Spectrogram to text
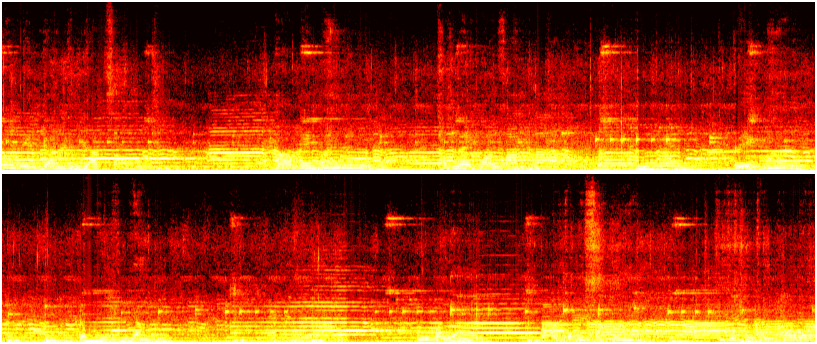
ต้องเรียนยามวิญญาณสองหาเม้นว่าให้ลูกทำลายความฝันเกรงว่า ลูกมารายอาจจะไม่สามารถที่จะช่วยท่านพ่อได้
